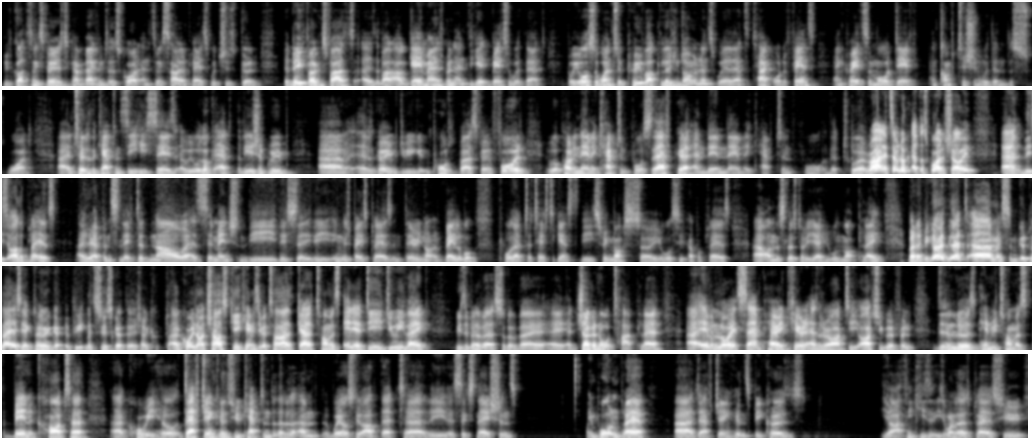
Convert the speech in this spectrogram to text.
We've got some experience to come back into the squad and some exciting players, which is good. The big focus for us is about our game management and to get better with that. But we also want to improve our collision dominance, whether that's attack or defense, and create some more depth and competition within the squad. Uh, in terms of the captaincy, he says uh, we will look at the leadership group um, that is going to be important for us going forward. We'll probably name a captain for South Africa and then name a captain for the tour. Right, let's have a look at the squad, shall we? Uh, these are the players uh, who have been selected. Now, as I mentioned, the the, the English-based players in theory not available for that test against the Springboks. So you will see a couple of players uh, on this list over here who will not play. But if you go through that, um, some good players here. So we, let's just go through it. Uh, Corey Domachowski, Kemsley Mathias, Gareth Thomas, Elliot Dee, Dewi Lake, who's a bit of a sort of a, a, a juggernaut type player. Uh, Evan Lloyd, Sam Parry, Keiron Assiratti, Archie Griffin, Dillon Lewis, Henry Thomas, Ben Carter, uh, Corey Hill, Daf Jenkins, who captained the um, Wales throughout that uh, the, the Six Nations. Important player, uh, Jenkins, because yeah, I think he's he's one of those players who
